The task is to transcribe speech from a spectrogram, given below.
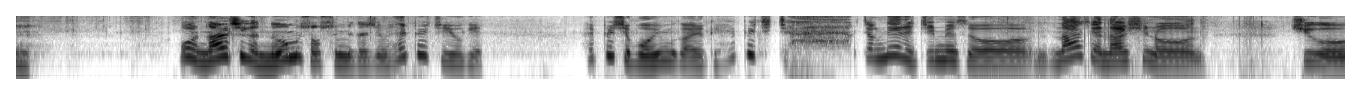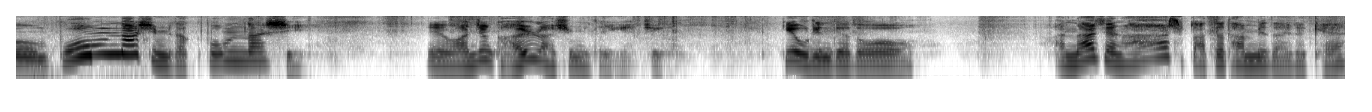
예. 오늘 날씨가 너무 좋습니다. 지금 햇빛이 여기, 햇빛이 보입니까? 이렇게 햇빛이 쫙쫙 내려찌면서, 낮에 날씨는 지금 봄 날씨입니다. 봄 날씨. 예, 완전 가을 날씨입니다. 이게 지금. 겨울인데도, 아, 낮에는 아주 따뜻합니다. 이렇게.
